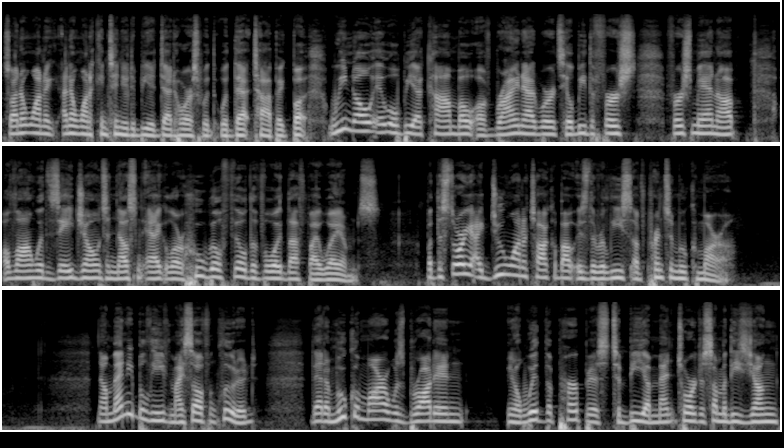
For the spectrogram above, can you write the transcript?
So I don't want to I don't want to continue to be a dead horse with, with that topic. But we know it will be a combo of Bryan Edwards. He'll be the first first man up, along with Zay Jones and Nelson Agholor, who will fill the void left by Williams. But the story I do want to talk about is the release of Prince Amukamara. Now, many believed, myself included, that Amukamara was brought in you know, with the purpose to be a mentor to some of these young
